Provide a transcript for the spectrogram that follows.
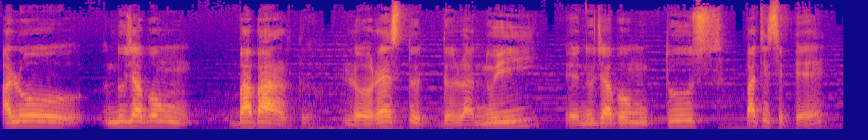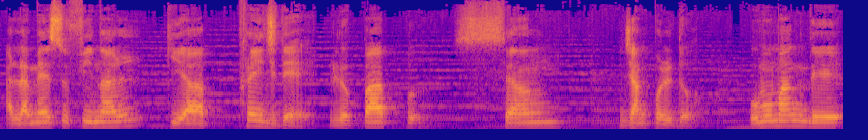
Alors, nous avons bavardé le reste de la nuit et nous avons tous participé à la messe finale qui a présidé le pape Saint Jean-Paul II. Au moment de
